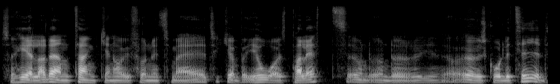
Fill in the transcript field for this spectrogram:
Så hela den tanken har ju funnits med tycker jag, i HRs palett under, under överskådlig tid.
